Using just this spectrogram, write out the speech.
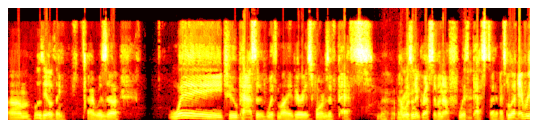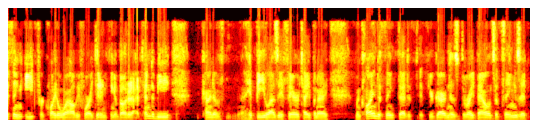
Um, what was the other thing? I was uh, way too passive with my various forms of pests. I wasn't aggressive enough with Yeah. pests. I, I let everything eat for quite a while before I did anything about it. I tend to be kind of a hippie, laissez-faire type, and I, I'm inclined to think that if, if your garden has the right balance of things, it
